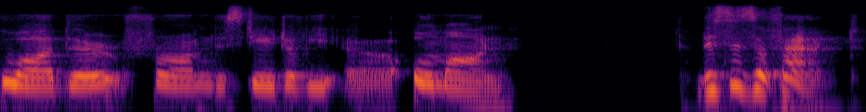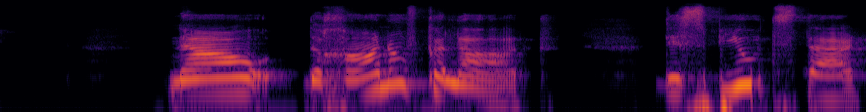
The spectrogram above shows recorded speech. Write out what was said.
Gwadar from the state of uh, Oman. This is a fact. Now, the Khan of Kalat disputes that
